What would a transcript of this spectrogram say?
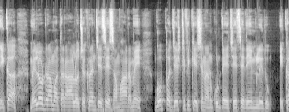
ఇక మెలో డ్రామా తరహాలో చక్రం చేసే సంహారమే గొప్ప జస్టిఫికేషన్ అనుకుంటే చేసేది ఏం లేదు. ఇక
